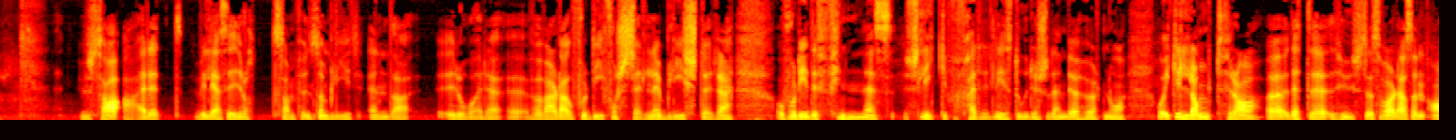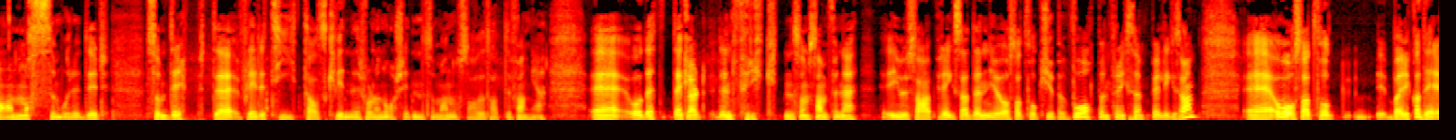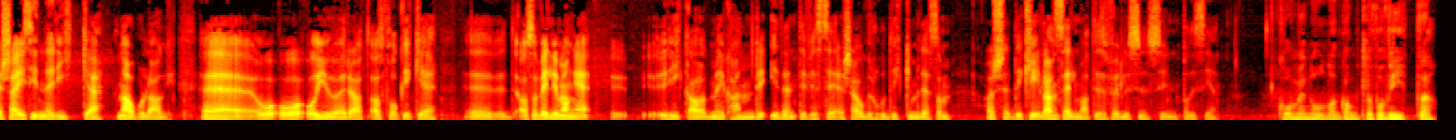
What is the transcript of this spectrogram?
USA er et vil jeg si, rått samfunn som blir enda råere eh, for hver dag fordi forskjellene blir større. Og fordi det finnes slike forferdelige historier som den vi har hørt nå. Og ikke langt fra uh, dette huset så var det altså en annen massemorder som drepte flere titalls kvinner for noen år siden, som han også hadde tatt til fange. Uh, og det, det, er klart, den frykten som samfunnet i USA preges av, den gjør også at folk kjøper våpen, f.eks. Ikke sant? Og også at folk barrikaderer seg i sine rike nabolag. Og, og, og, gjør at, at folk ikke Eh, altså Veldig mange eh, rike amerikanere identifiserer seg overhodet ikke med det som har skjedd i Cleveland, selv om at de selvfølgelig syns synd på disse jentene. Kommer vi noen gang til å få vite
